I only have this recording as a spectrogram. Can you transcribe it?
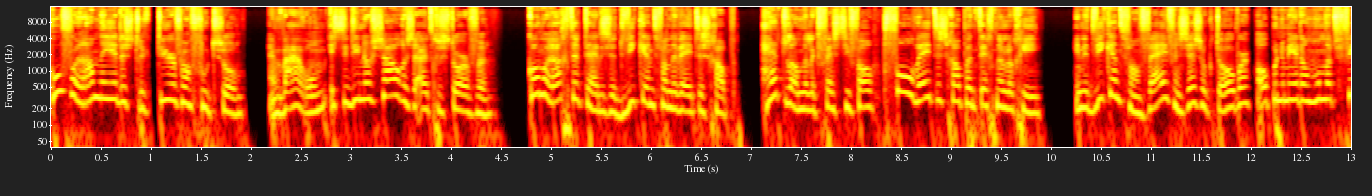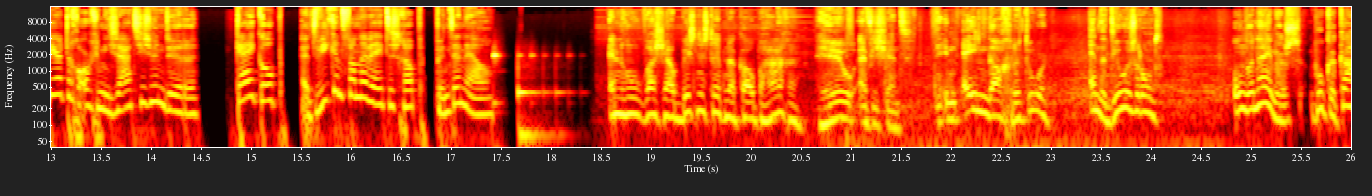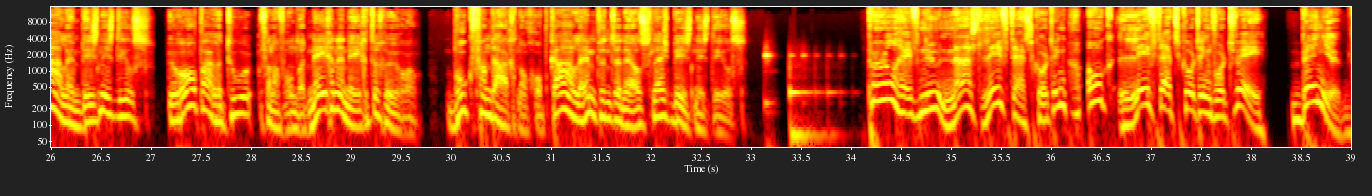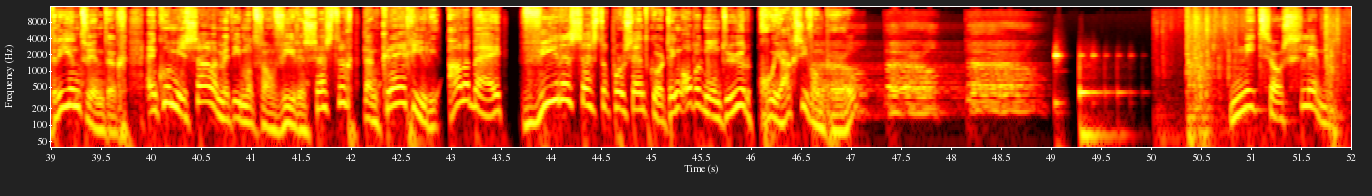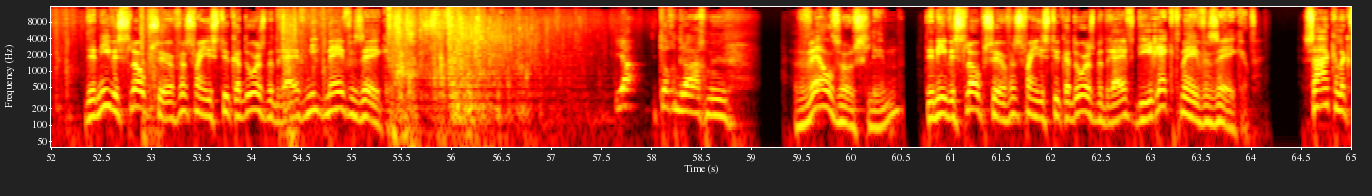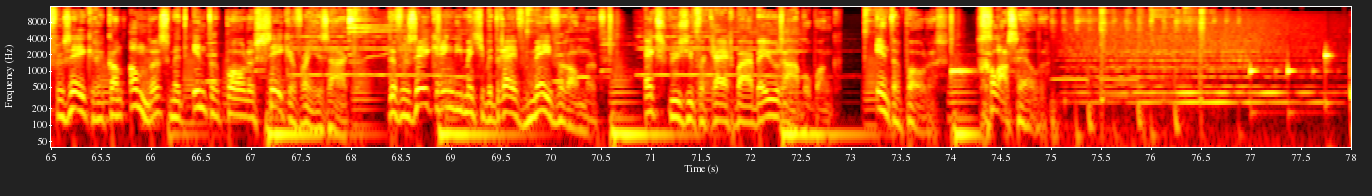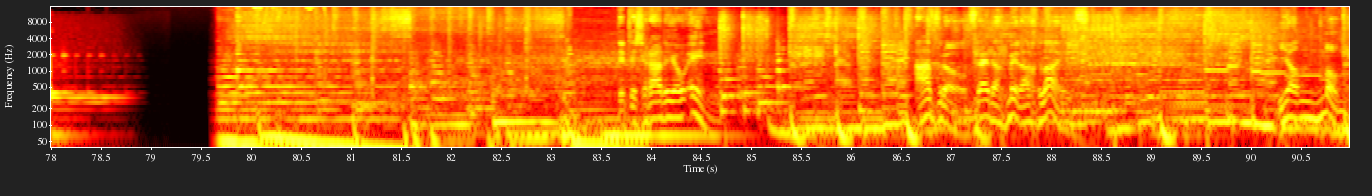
Hoe verander je de structuur van voedsel? En waarom is de dinosaurus uitgestorven? Kom erachter tijdens het Weekend van de Wetenschap. Het landelijk festival vol wetenschap en technologie. In het weekend van 5 en 6 oktober openen meer dan 140 organisaties hun deuren. Kijk op hetweekendvandewetenschap.nl En hoe was jouw business trip naar Kopenhagen? Heel efficiënt. In één dag retour. En de deal is rond. Ondernemers boeken KLM Business Deals. Europa Retour vanaf 199 euro. Boek vandaag nog op klm.nl slash businessdeals. Pearl heeft nu naast leeftijdskorting ook leeftijdskorting voor twee. Ben je 23 en kom je samen met iemand van 64... dan krijgen jullie allebei 64% korting op het montuur. Goeie actie van Pearl. Pearl, Pearl, Niet zo slim. De nieuwe sloopservice van je stucadoorsbedrijf niet mee verzekerd. Ja, toch een draagmuur. Wel zo slim. De nieuwe sloopservice van je stucadoorsbedrijf direct mee verzekerd. Zakelijk verzekeren kan anders met Interpolis zeker van je zaak. De verzekering die met je bedrijf mee verandert. Exclusief verkrijgbaar bij uw Rabobank. Interpolis. Glashelder. Dit is Radio 1. Avro, vrijdagmiddag live. Jan Mom.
